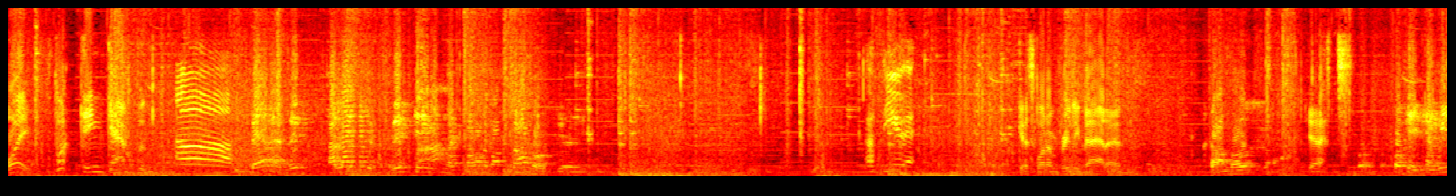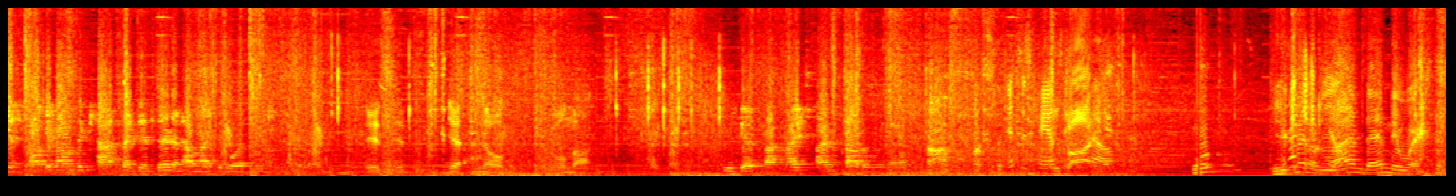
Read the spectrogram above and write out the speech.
Oi, fucking captain! Ah! Damn it, this, I like this. This game is like all about combo series. After you. Guess what I'm really bad at? Combos. Yes. Okay, can we just talk about the cast I did there and how nice it was? It, it, yeah, no, we will not. Because I, I, I'm proud over that. Ah, for fuck's sake. This is chaotic Goodbye. as hell. You cannot land anywhere.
